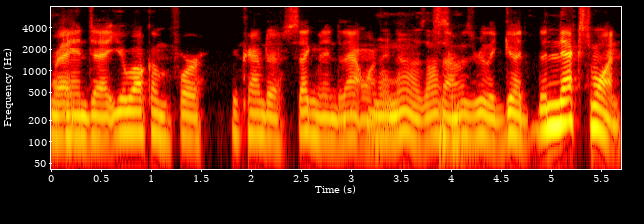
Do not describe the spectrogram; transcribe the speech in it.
Right. and uh, you're welcome for we crammed a segment into that one. I know. It was So awesome. it was really good. The next one,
